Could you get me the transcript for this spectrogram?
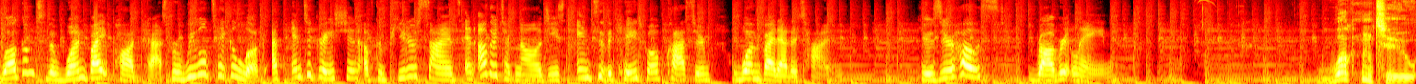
Welcome to the One Byte podcast, where we will take a look at the integration of computer science and other technologies into the K 12 classroom one bite at a time. Here's your host, Robert Lane. Welcome to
